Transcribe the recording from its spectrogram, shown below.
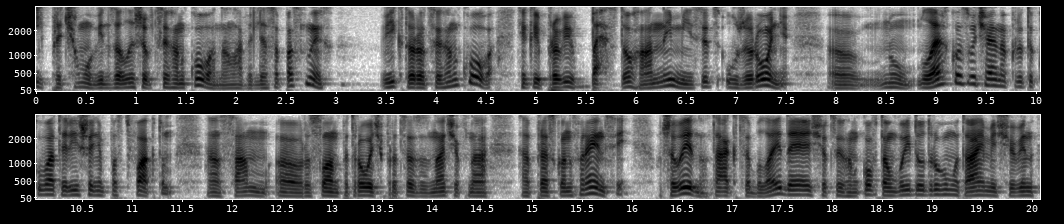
і причому він залишив циганкова на лаві для запасних. Віктора Циганкова, який провів бездоганний місяць у Жироні. Е, ну, легко, звичайно, критикувати рішення постфактум. Е, сам е, Руслан Петрович про це зазначив на прес-конференції. Очевидно, так, це була ідея, що циганков там вийде у другому таймі, що він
